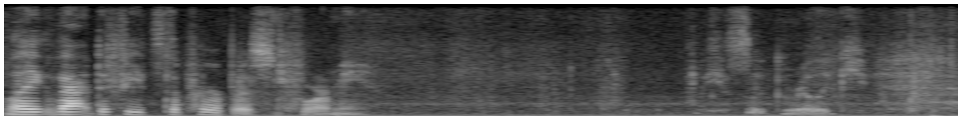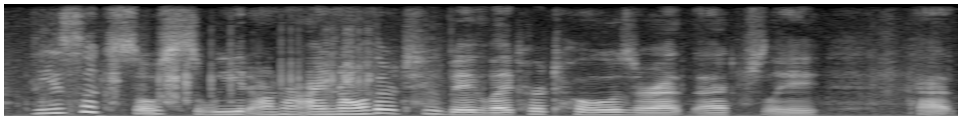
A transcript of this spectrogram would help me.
Like, that defeats the purpose for me. These look really cute. These look so sweet on her. I know they're too big. Like, her toes are at actually at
